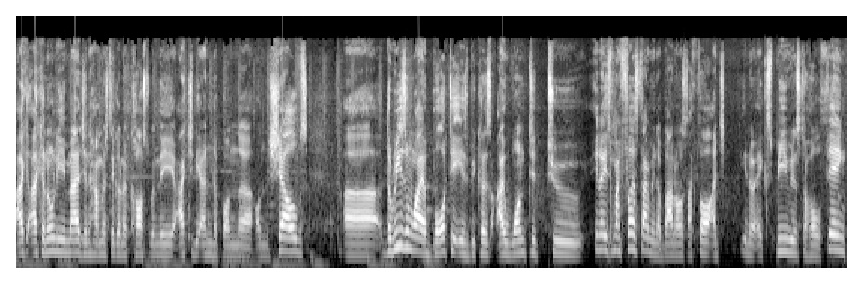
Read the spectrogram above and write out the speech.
I, I can only imagine how much they're going to cost when they actually end up on the on the shelves. Uh, the reason why I bought it is because I wanted to, you know, it's my first time in Habanos. I thought I'd, you know, experience the whole thing,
